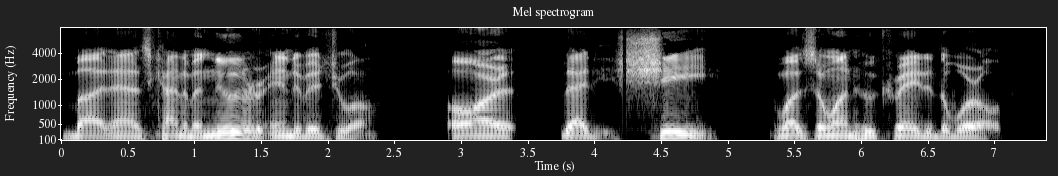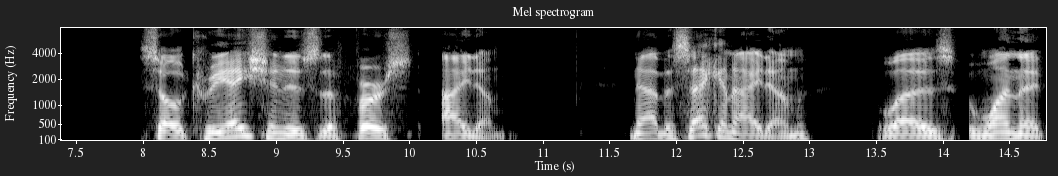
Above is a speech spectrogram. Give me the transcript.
but as kind of a neuter individual, or that she was the one who created the world. So creation is the first item. Now, the second item was one that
